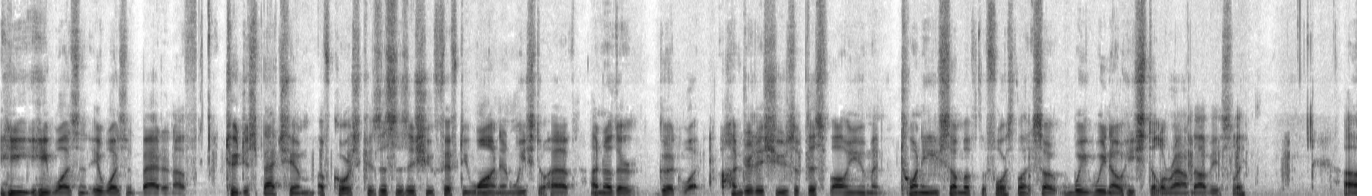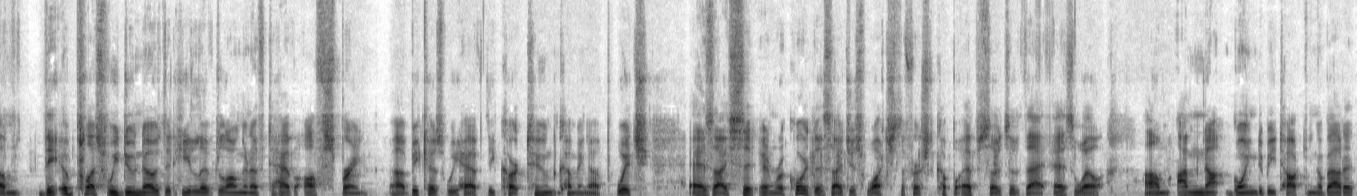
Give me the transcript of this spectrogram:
he, he wasn't, it wasn't bad enough to dispatch him, of course, because this is issue 51 and we still have another good, what, 100 issues of this volume and 20 some of the fourth volume. So we, we know he's still around, obviously. Um, the, plus, we do know that he lived long enough to have offspring uh, because we have the cartoon coming up, which, as I sit and record this, I just watched the first couple episodes of that as well. Um, I'm not going to be talking about it.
